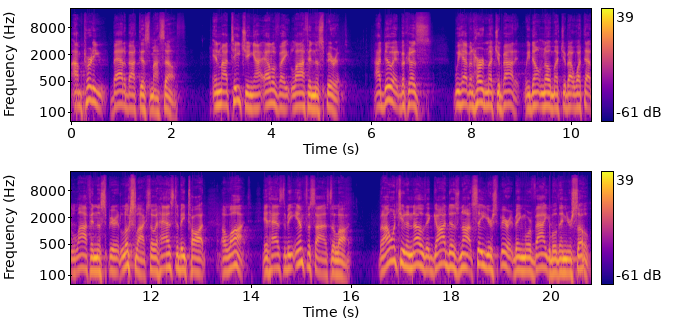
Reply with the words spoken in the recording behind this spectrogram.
I'm pretty bad about this myself. In my teaching, I elevate life in the Spirit. I do it because we haven't heard much about it. We don't know much about what that life in the Spirit looks like. So it has to be taught a lot. It has to be emphasized a lot. But I want you to know that God does not see your spirit being more valuable than your soul.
